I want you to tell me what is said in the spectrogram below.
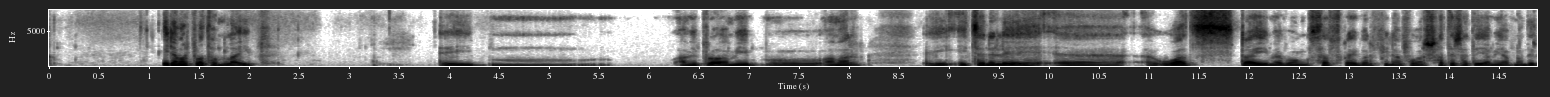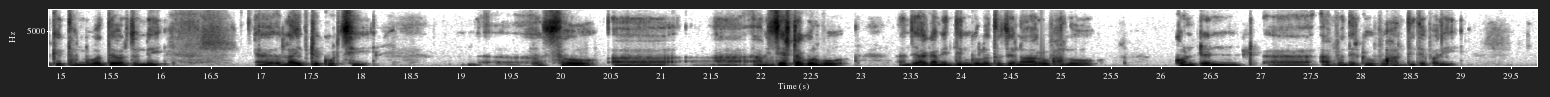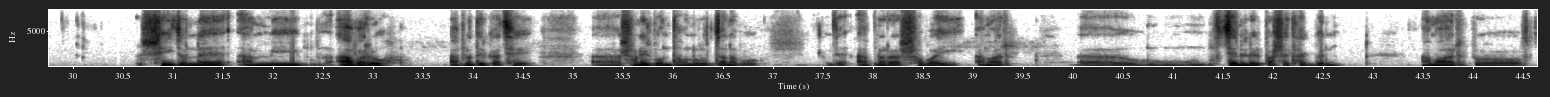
এটা আমার প্রথম লাইভ। এই আমি আমি আমার এই, চ্যানেলে ওয়াচ টাইম এবং সাবস্ক্রাইবার ফিল আপ হওয়ার সাথে, সাথেই আমি আপনাদেরকে ধন্যবাদ দেওয়ার জন্যেই অ্যা লাইভটা করছি। সো আমি চেষ্টা করব যে আগামী দিনগুলোতে যেন আরও ভালো কনটেন্ট আপনাদেরকে উপহার দিতে পারি। সেই জন্যে আমি আবারও আপনাদের কাছে স্বনির্বন্ধ অনুরোধ জানাব যে আপনারা সবাই আমার চ্যানেলের পাশে থাকবেন। আমার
